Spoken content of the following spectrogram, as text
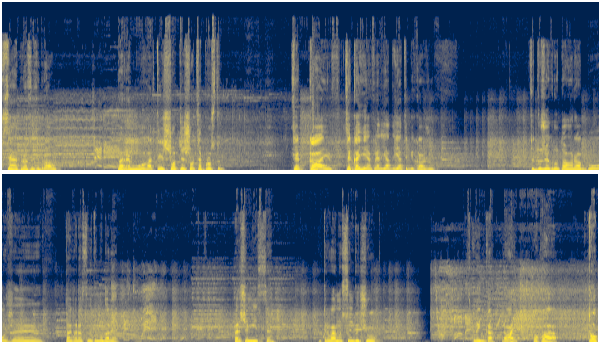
Все просто зібрав. Перемога, ти що, ти що, це просто. Це кайф, це кайф, я, я, я тобі кажу. Це дуже крута гра, боже. Так, гаразд, летимо далі. Перше місце. Відкриваємо сундучок. Скринька. Давай. Опа! Топ!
